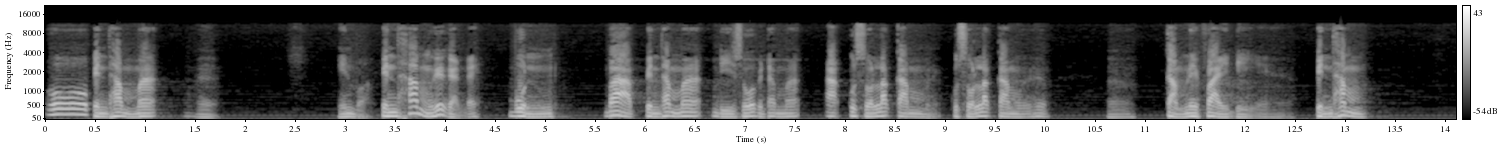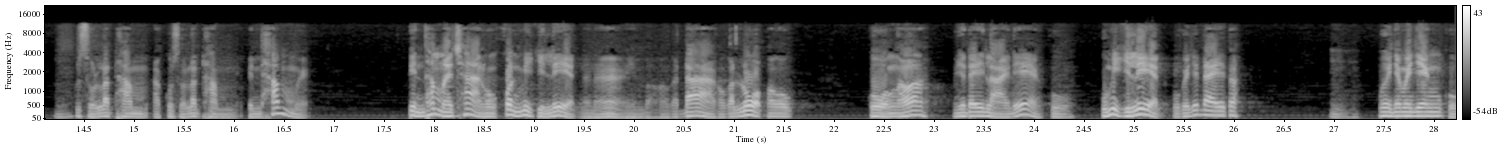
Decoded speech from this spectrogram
โอ้ เป็นธรรมะเออเห็นบ่เป็นธรรมคือกันเลยบุญบาปเป็นธรรมะ ดีโซเป็นธรรมะอกุศลกรรม กุศลกรรมก็คืออ่อ กรรมในไฟดี เป็นธรรมกุศลธรรม อกุศลธรรม เป็นธรรมเลยเป็นธรรมชาติของคนไม่กิเลสนะนะเห็นบอกเขาก็ด่าเขาก็โลภเขาก็โกงเอามันจะได้หลายเด้กูกูมีกิเลสกูก็จะได้ตัวอืมเพื่อจะมาแย่งกู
